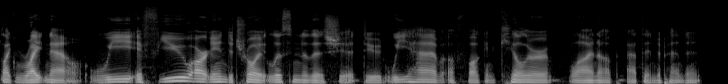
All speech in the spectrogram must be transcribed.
like right now. We, if you are in Detroit, listen to this shit, dude. We have a fucking killer lineup at the Independent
